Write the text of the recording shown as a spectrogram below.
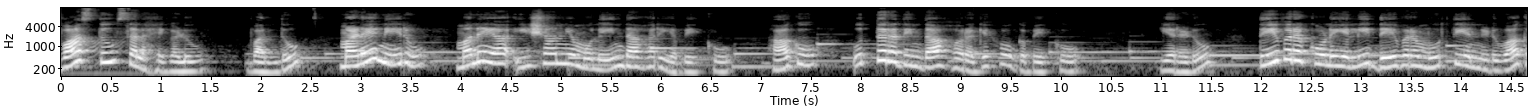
ವಾಸ್ತು ಸಲಹೆಗಳು. ಒಂದು, ಮಳೆ ನೀರು ಮನೆಯ ಈಶಾನ್ಯ ಮೂಲೆಯಿಂದ ಹರಿಯಬೇಕು ಹಾಗೂ ಉತ್ತರದಿಂದ ಹೊರಗೆ ಹೋಗಬೇಕು. ಎರಡು, ದೇವರ ಕೋಣೆಯಲ್ಲಿ ದೇವರ ಮೂರ್ತಿಯನ್ನಿಡುವಾಗ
